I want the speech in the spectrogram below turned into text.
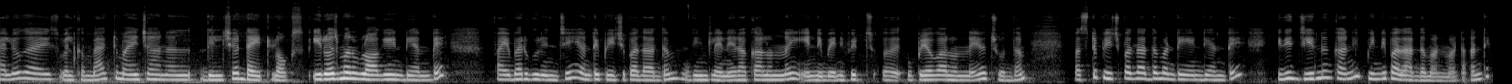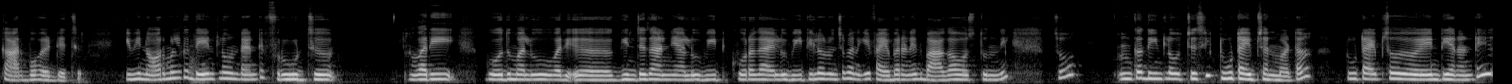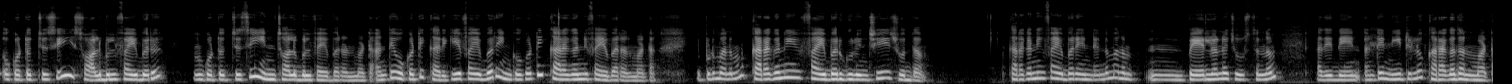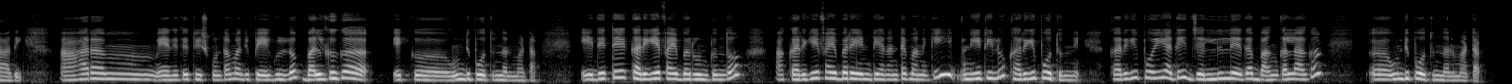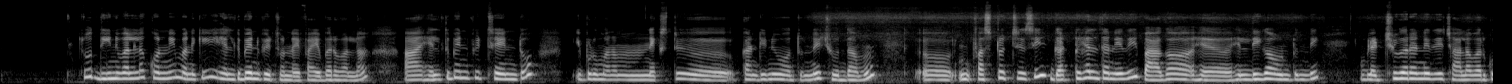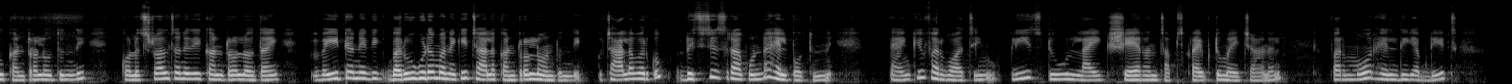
Hello guys welcome back to my channel Dilshar diet logs ఈరోజు మన vlog ఏంటి అంటే ఫైబర్ గురించి అంటే పీచు పదార్థం దీంట్లో ఎన్ని రకాలు ఉన్నాయి ఎన్ని బెనిఫిట్స్ ఉపయోగాలు ఉన్నాయో చూద్దాం. ఫస్ట్ పీచు పదార్థం అంటే ఏంటి అంటే ఇది జీర్ణం కానీ పిండి పదార్థం అనమాట అంటే కార్బోహైడ్రేట్స్. ఇవి నార్మల్గా దేంట్లో ఉంటాయంటే ఫ్రూట్స్ వరి గోధుమలు వరి గింజ ధాన్యాలు వీటి కూరగాయలు వీటిలో నుంచి మనకి ఫైబర్ అనేది బాగా వస్తుంది. సో ఇంకా దీంట్లో వచ్చేసి టూ టైప్స్ అనమాట టూ టైప్స్ ఏంటి అని అంటే ఒకటి వచ్చేసి సాల్బుల్ ఫైబర్ ఇంకోటి వచ్చేసి ఇన్సాల్బుల్ ఫైబర్ అనమాట అంటే ఒకటి కరిగే ఫైబర్ ఇంకొకటి కరగని ఫైబర్ అనమాట ఇప్పుడు మనం కరగని ఫైబర్ గురించి చూద్దాం. కరగని ఫైబర్ ఏంటంటే మనం పేర్లోనే చూస్తున్నాం. అది దే అంటే నీటిలో కరగదనమాట అది. ఆహారం ఏదైతే తీసుకుంటామో అది పేగుల్లో బల్క్గా ఎక్కువ ఉండిపోతుందన్నమాట. ఏదైతే కరిగే ఫైబర్ ఉంటుందో ఆ కరిగే ఫైబర్ ఏంటి అని అంటే మనకి నీటిలో కరిగిపోతుంది. కరిగిపోయి అది జెల్లు లేదా బంకలాగా ఉండిపోతుంది ఉండిపోతుందన్నమాట. సో దీనివల్ల కొన్ని మనకి హెల్త్ బెనిఫిట్స్ ఉన్నాయి ఫైబర్ వల్ల. ఆ హెల్త్ బెనిఫిట్స్ ఏంటో ఇప్పుడు మనం నెక్స్ట్ కంటిన్యూ అవుతుంది చూద్దాము. ఫస్ట్ వచ్చేసి గట్ హెల్త్ అనేది బాగా హె- ఉంటుంది. బ్లడ్ షుగర్ అనేది చాలా వరకు కంట్రోల్ అవుతుంది. కొలెస్ట్రాల్స్ అనేది కంట్రోల్ అవుతాయి. వెయిట్ అనేది బరువు కూడా మనకి చాలా కంట్రోల్లో ఉంటుంది. చాలా వరకు డిసీజెస్ రాకుండా హెల్ప్ అవుతుంది. Thank you for watching. Please do like share and subscribe to my channel. For more healthy updates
